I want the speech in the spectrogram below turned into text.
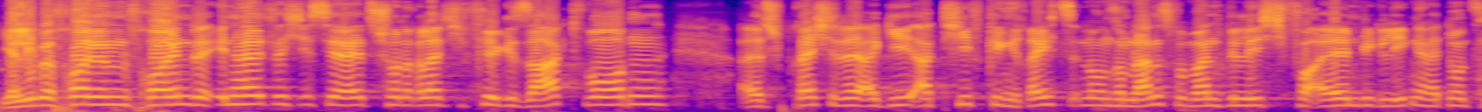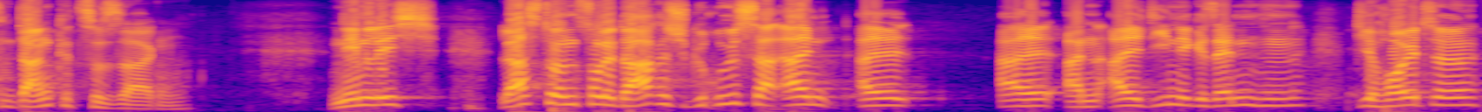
Ja, liebe Freundinnen und Freunde, inhaltlich ist ja jetzt schon relativ viel gesagt worden. Als Sprecher der AG Aktiv gegen Rechts in unserem Landesverband will ich vor allem die Gelegenheit nutzen, Danke zu sagen. Nämlich, lasst uns solidarische Grüße an all, all, an all diejenigen senden, die heute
